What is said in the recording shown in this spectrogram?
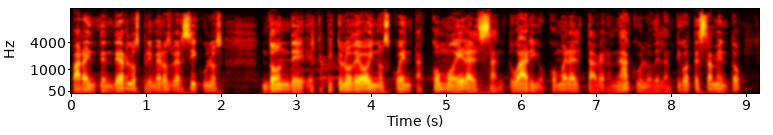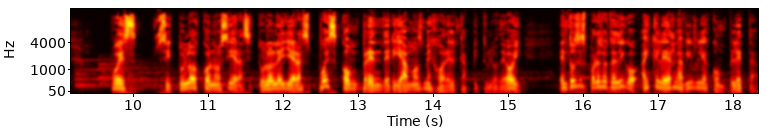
para entender los primeros versículos donde el capítulo de hoy nos cuenta cómo era el santuario, cómo era el tabernáculo del Antiguo Testamento, pues si tú lo conocieras, si tú lo leyeras, pues comprenderíamos mejor el capítulo de hoy. Entonces por eso te digo, hay que leer la Biblia completa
